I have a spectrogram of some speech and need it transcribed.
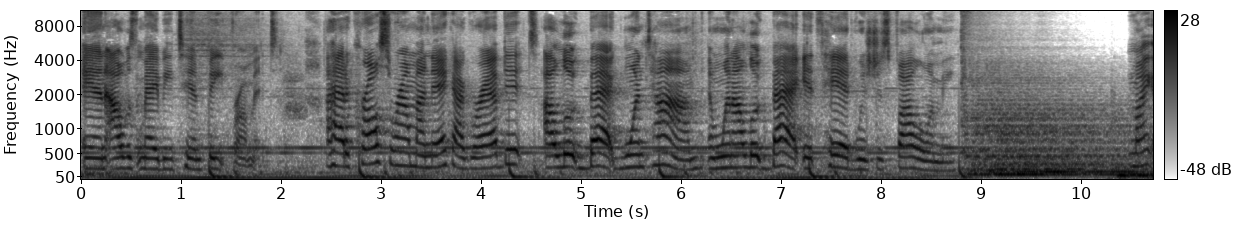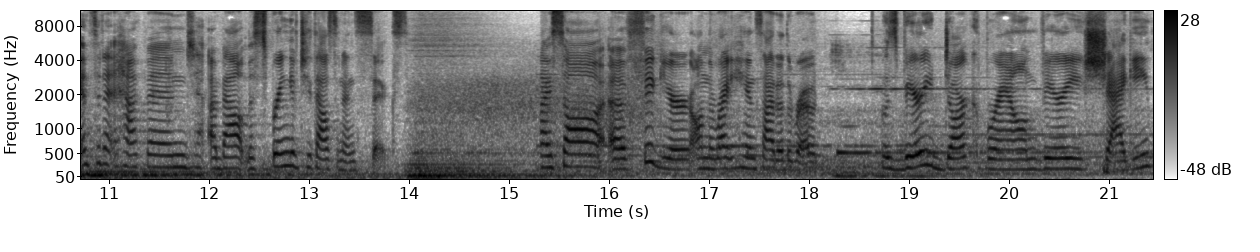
and I was maybe 10 feet from it. I had a cross around my neck. I grabbed it. I looked back one time, and when I looked back, its head was just following me. My incident happened about the spring of 2006. I saw a figure on the right hand side of the road. It was very dark brown, very shaggy.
